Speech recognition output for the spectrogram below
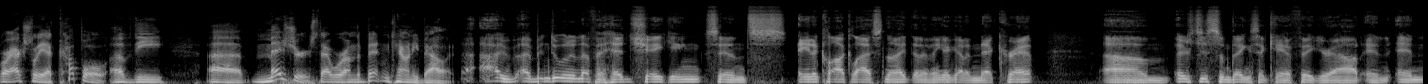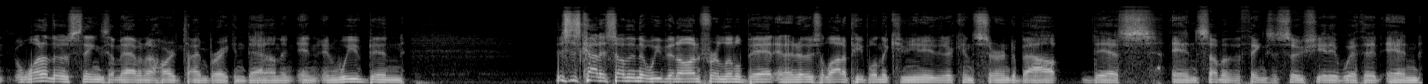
or actually a couple of the uh, measures that were on the Benton County ballot. I've, I've been doing enough of head shaking since 8 o'clock last night that I think I got a neck cramp. Um, there's just some things I can't figure out. And, and one of those things I'm having a hard time breaking down. And, and, and we've been. This is kind of something that we've been on for a little bit, and I know there's a lot of people in the community that are concerned about this and some of the things associated with it. And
